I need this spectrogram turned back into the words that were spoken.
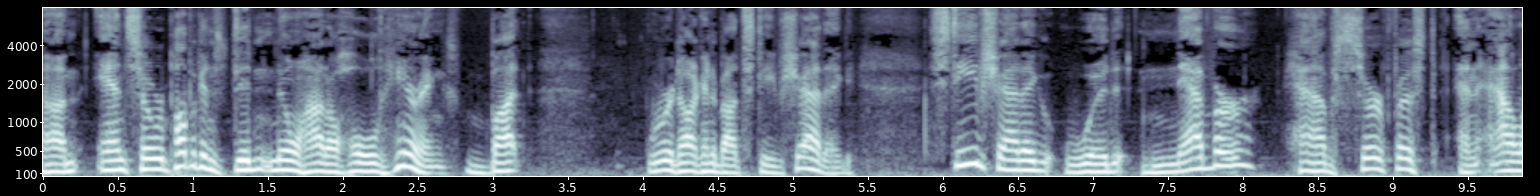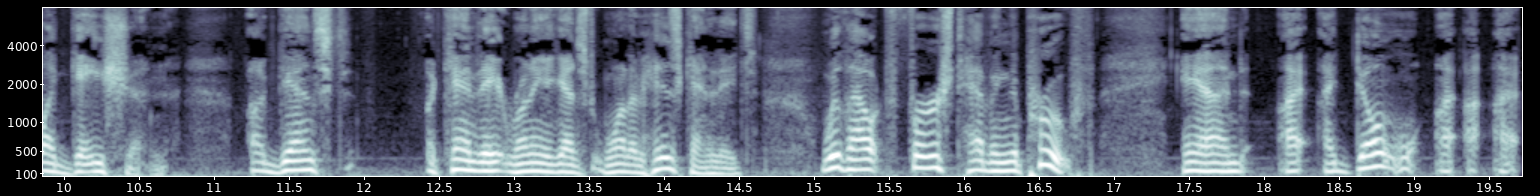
Um, and so Republicans didn't know how to hold hearings. But we were talking about Steve Shadegg. Steve Shadegg would never have surfaced an allegation against a candidate running against one of his candidates without first having the proof. And I, I don't, I, I,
